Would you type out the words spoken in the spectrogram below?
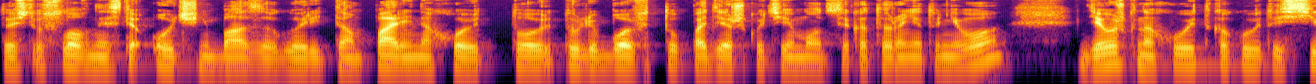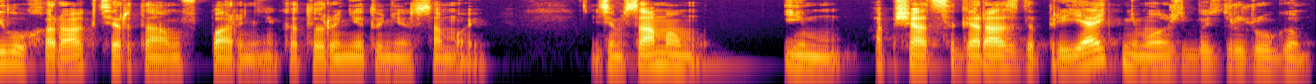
То есть, условно, если очень базово говорить, там парень находит ту, ту любовь, ту поддержку, те эмоции, которые нет у него, девушка находит какую-то силу, характер там в парне, который нет у нее самой. И тем самым им общаться гораздо приятнее, может быть, друг другом,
